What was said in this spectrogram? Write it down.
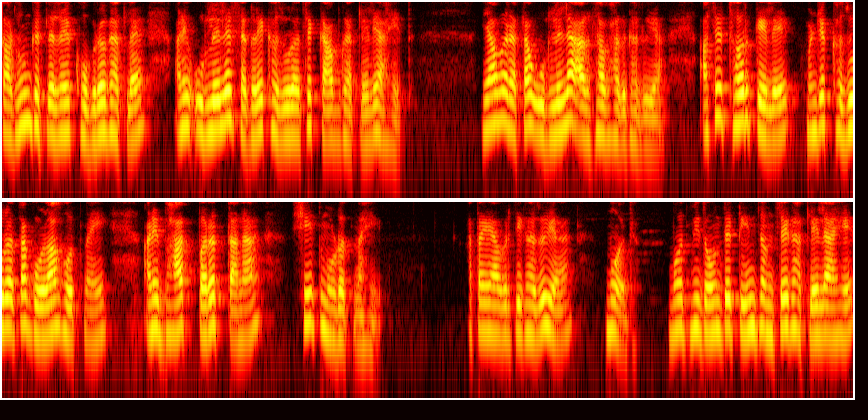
काढून घेतलेलं हे खोबरं घातलं आहे आणि उरलेले सगळे खजुराचे काप घातलेले आहेत. यावर आता उरलेला अर्धा भात घालूया. असे थर केले म्हणजे खजुराचा गोळा होत नाही आणि भात परतताना शीत मोडत नाही. आता यावरती घालूया मध. मध मी दोन ते तीन चमचे घातलेले आहे.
